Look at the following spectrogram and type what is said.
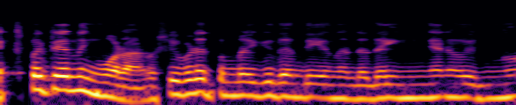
എക്സ്പെക്ട് ചെയ്യുന്ന ഇങ്ങോട്ടാണ്. പക്ഷെ ഇവിടെ എത്തുമ്പോഴേക്കും ഇത് എന്ത് ചെയ്യുന്നുണ്ട്? ഇത് ഇങ്ങനെ ഒന്ന്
